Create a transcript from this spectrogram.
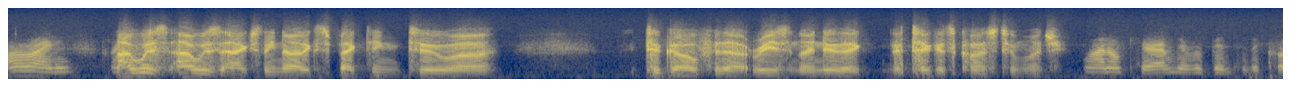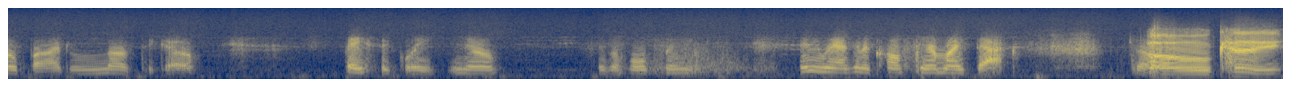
All righty. I was I was actually not expecting to uh to go for that reason. I knew that the tickets cost too much. Well, I don't care. I've never been to the Copa. I'd love to go. Basically, you know, for the whole thing. Anyway, I'm going to call Sam right back. So, Okay.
